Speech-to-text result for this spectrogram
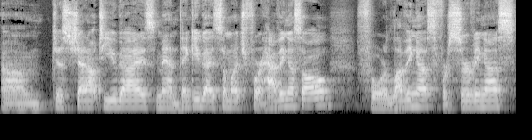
Um, just shout out to you guys, man. Thank you guys so much for having us all, for loving us, for serving us.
